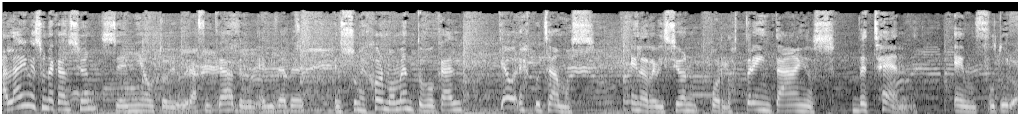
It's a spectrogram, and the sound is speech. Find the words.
Alive es una canción semi-autobiográfica de un Eddie en su mejor momento vocal que ahora escuchamos en la revisión por los 30 años de Ten en futuro.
